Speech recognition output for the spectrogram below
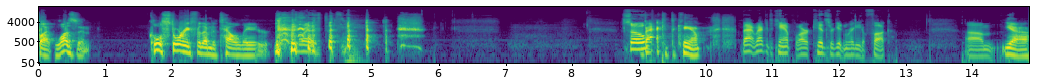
but wasn't. Cool story for them to tell later. Right. So Back at the camp. back back at the camp, our kids are getting ready to fuck. Um, Yeah.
